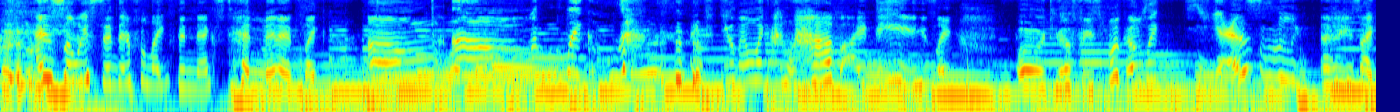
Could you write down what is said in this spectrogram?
and so we stood there for like the next ten minutes, like, um, um, like, excuse me, I'm like, I don't have ID. He's like, Oh, do you have Facebook? I was like, Yes. And he's like,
